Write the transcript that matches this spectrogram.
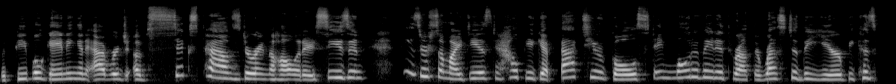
with people gaining an average of six pounds during the holiday season, these are some ideas to help you get back to your goals, stay motivated throughout the rest of the year, because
